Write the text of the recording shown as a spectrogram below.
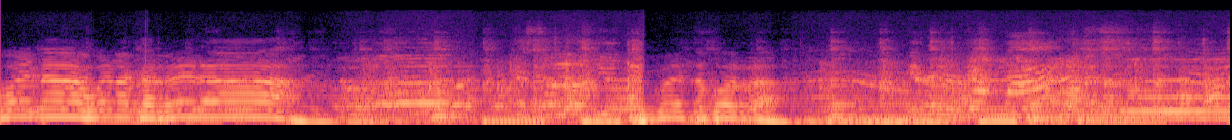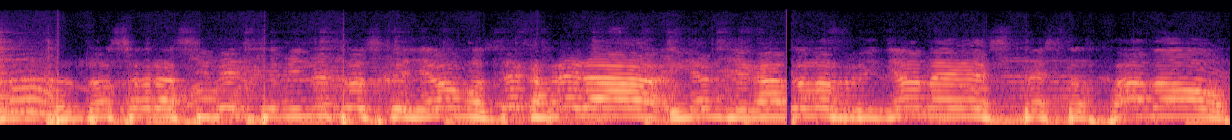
Enhorabuena, buena carrera. Y bueno, corra. Son dos horas y 20 minutos que llevamos de carrera y han llegado los riñones destrozados,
